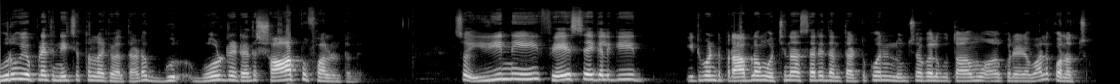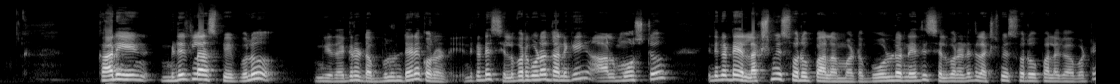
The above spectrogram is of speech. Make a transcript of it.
గురువు ఎప్పుడైతే నీచత్వంలోకి వెళ్తాడో గోల్డ్ రేట్ అయితే షార్ప్ ఫాల్ ఉంటుంది. సో దీన్ని ఫేస్ చేయగలిగి ఇటువంటి ప్రాబ్లం వచ్చినా సరే దాన్ని తట్టుకొని నుంచోగలుగుతాము అనుకునే వాళ్ళు కొనొచ్చు. కానీ మిడిల్ క్లాస్ పీపుల్ మీ దగ్గర డబ్బులు ఉంటేనే కొనండి. ఎందుకంటే సిల్వర్ కూడా దానికి ఆల్మోస్ట్ ఎందుకంటే లక్ష్మీ స్వరూపాలు అన్నమాట. గోల్డ్ అనేది సిల్వర్ అనేది లక్ష్మీ స్వరూపాలు కాబట్టి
